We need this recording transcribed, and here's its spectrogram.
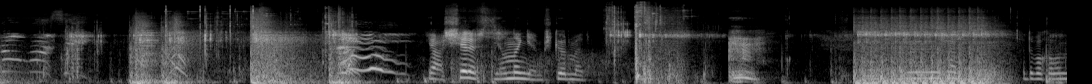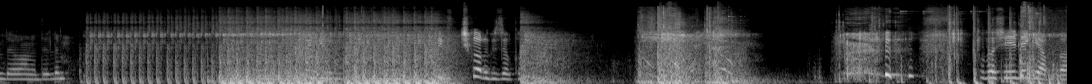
No mercy. Ya şerefsiz yanından gelmiş görmedim. Bakalım devam edelim. Çıkar güzel kız. Bu da şeylik yaptı.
